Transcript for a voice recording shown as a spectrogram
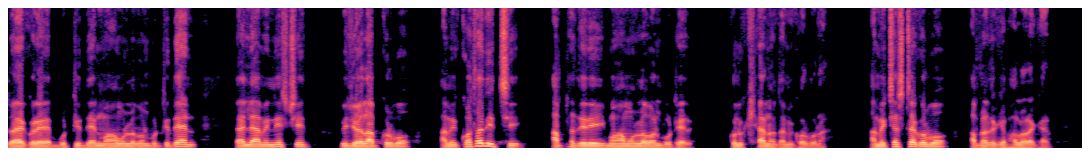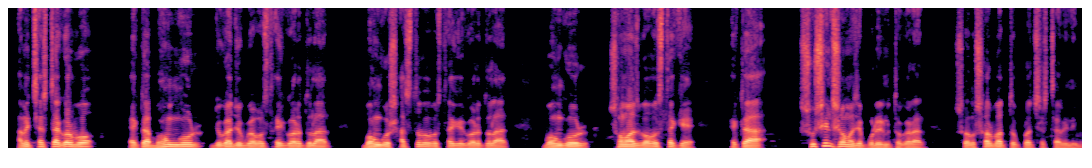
দয়া করে ভোটটি দেন, মহামূল্যবান ভোটটি দেন, তাহলে আমি নিশ্চিত বিজয় লাভ করব। আমি কথা দিচ্ছি, আপনাদের এই মহামূল্যবান ভোটের কোনো খেয়ানত আমি করব না। আমি চেষ্টা করব আপনাদেরকে ভালো রাখার। আমি চেষ্টা করব একটা ভঙ্গুর যোগাযোগ ব্যবস্থাকে গড়ে তোলার, ভঙ্গুর স্বাস্থ্য ব্যবস্থাকে গড়ে তোলার, ভঙ্গুর সমাজ ব্যবস্থাকে একটা সুশীল সমাজে পরিণত করার সর্বাত্মক প্রচেষ্টা আমি নিব।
